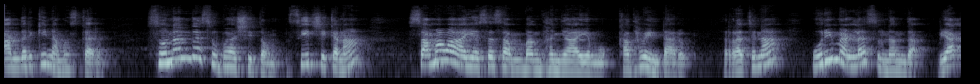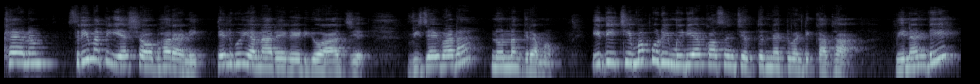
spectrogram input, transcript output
అందరికీ నమస్కారం. సునంద సుభాషితం శీర్షికన సమవాయస సంబంధ న్యాయము కథ వింటారు. రచన ఉరిమళ్ళ సునంద. వ్యాఖ్యానం Shrimati S. Shobharani Telugu NRA radio RJ Vijayawada Nunna గ్రామం. ఇది చిమ్మపూడి మీడియా కోసం చెప్తున్నటువంటి కథ. వినండి.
